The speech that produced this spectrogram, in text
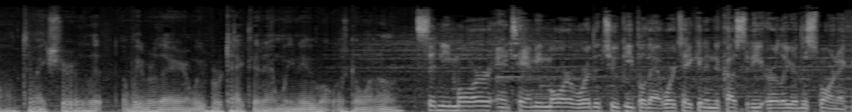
uh, to make sure that we were there and we were protected and we knew what was going on. Sidney Moore and Tammy Moore were the two people that were taken into custody earlier this morning.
